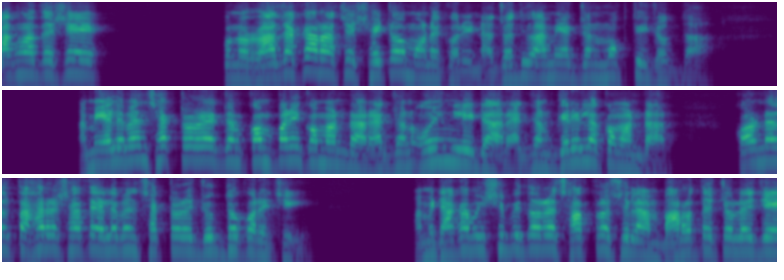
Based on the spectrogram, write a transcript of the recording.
বাংলাদেশে কোনো রাজাকার আছে সেটাও মনে করি না, যদিও আমি একজন মুক্তিযোদ্ধা। আমি ইলেভেন সেক্টরের একজন কোম্পানি কমান্ডার একজন উইং লিডার একজন গেরিলা কমান্ডার কর্নেল তাহারের সাথে ইলেভেন সেক্টরে যুদ্ধ করেছি। আমি ঢাকা বিশ্ববিদ্যালয়ের ছাত্র ছিলাম। ভারতে চলে যে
